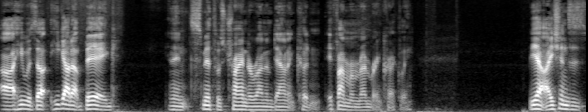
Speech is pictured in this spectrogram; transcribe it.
uh, he was up. He got up big, and then Smith was trying to run him down and couldn't, if I'm remembering correctly. But yeah, Eichens is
